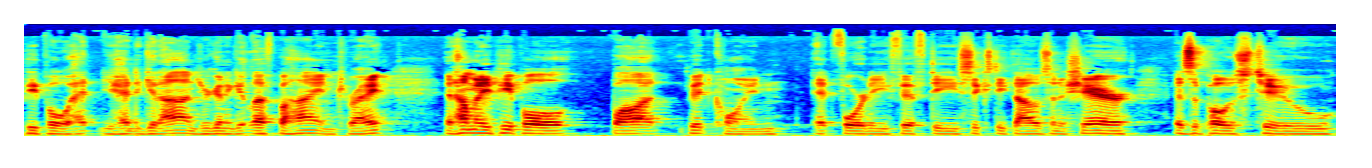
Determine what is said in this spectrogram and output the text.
people had, you had to get on, you're going to get left behind, right? And how many people bought Bitcoin at 40, 50, 60,000 a share as opposed to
